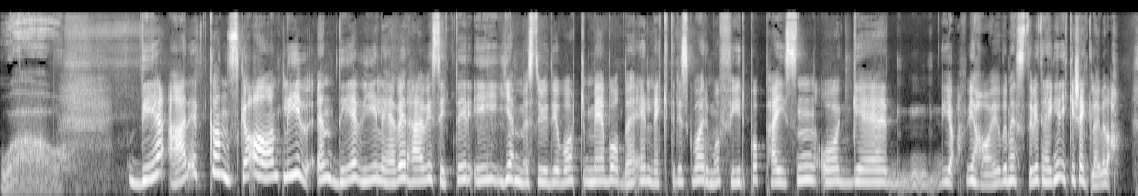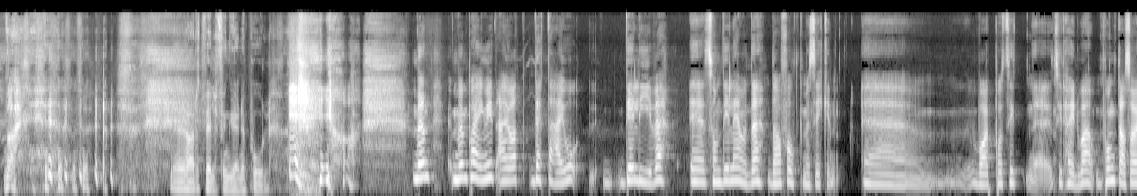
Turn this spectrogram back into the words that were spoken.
Wow. Det er et ganske annet liv enn det vi lever her vi sitter i hjemmestudioet vårt med både elektrisk varme og fyr på peisen og eh, Ja, vi har jo det meste vi trenger. Ikke skjenkeløyve, da. Nei. Vi har et velfungerende pol. ja. Men, men poenget mitt er jo at dette er jo det livet eh, som de levde da folkemusikken eh, var på sitt, eh, sitt høydepunkt, altså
